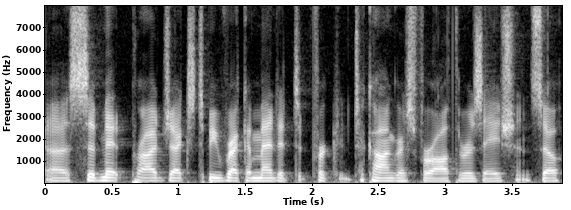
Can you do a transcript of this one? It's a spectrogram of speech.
uh, submit projects to be recommended to, for, to Congress for authorization. So,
